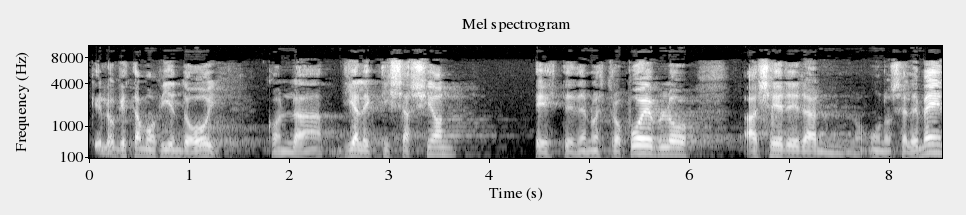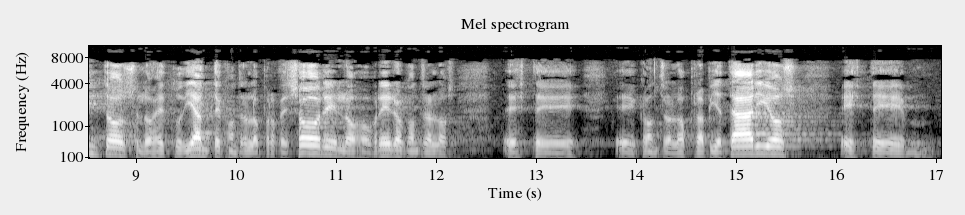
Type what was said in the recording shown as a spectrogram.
que es lo que estamos viendo hoy con la dialectización este, de nuestro pueblo, Ayer eran unos elementos, los estudiantes contra los profesores, los obreros contra los, este, eh, contra los propietarios, este,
